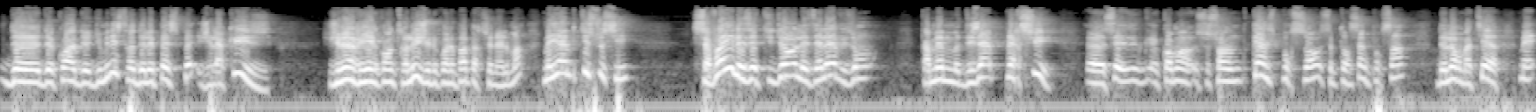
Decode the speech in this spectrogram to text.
de, quoi, du ministre de l'EPSP. Je l'accuse. Je n'ai rien contre lui, je ne le connais pas personnellement, mais il y a un petit souci. C'est vrai, les étudiants, les élèves, ils ont quand même déjà perçu euh, euh, comment 75%, 75% de leur matière, mais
